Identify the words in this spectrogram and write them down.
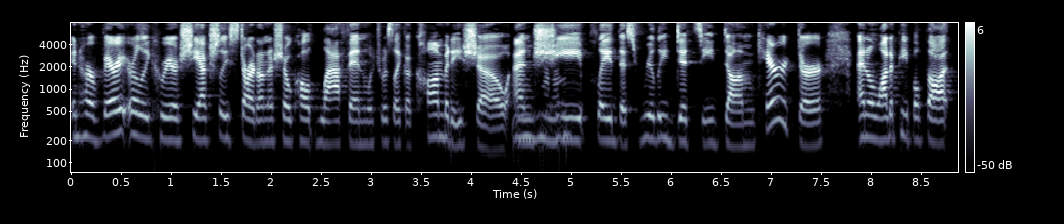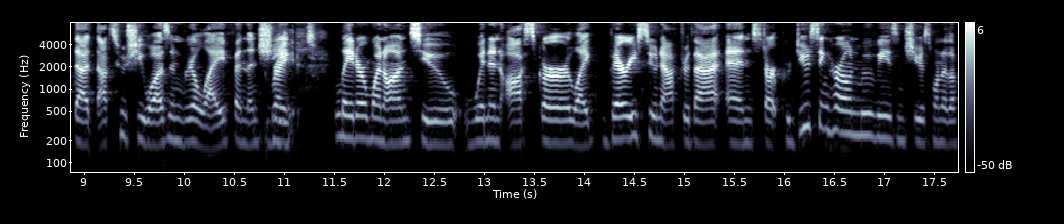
in her very early career, she actually starred on a show called Laugh-In, which was like a comedy show, and Mhm. she played this really ditzy, dumb character. And a lot of people thought that that's who she was in real life. And then she Right. later went on to win an Oscar like very soon after that and start producing her own movies. And she was one of the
